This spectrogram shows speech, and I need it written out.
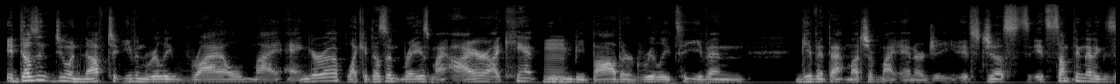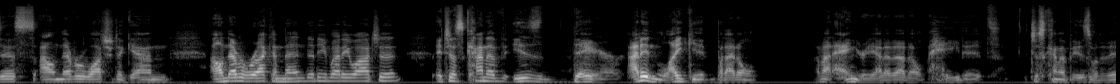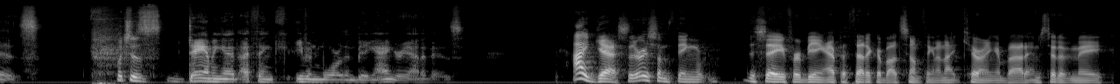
It doesn't do enough to even really rile my anger up. Like it doesn't raise my ire. I can't hmm. even be bothered really to even give it that much of my energy. It's just it's something that exists. I'll never watch it again. I'll never recommend anybody watch it. It just kind of is there. I didn't like it, but I don't I'm not angry at it. I don't hate it. It just kind of is what it is. Which is damning it, I think, even more than being angry at it is. I guess there is something to say for being apathetic about something and not caring about it instead of me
